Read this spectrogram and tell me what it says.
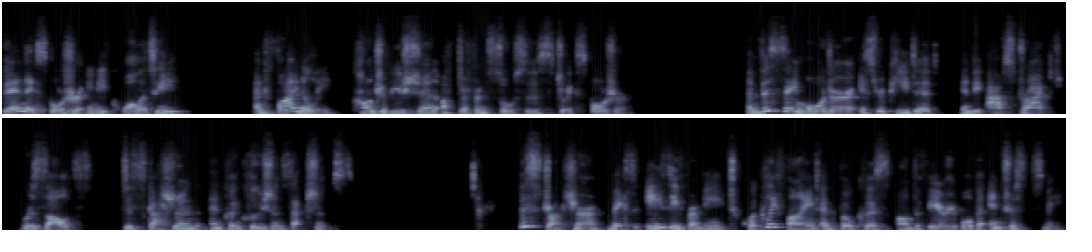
then exposure inequality, and finally, contribution of different sources to exposure. And this same order is repeated in the abstract, results, discussion, and conclusion sections. This structure makes it easy for me to quickly find and focus on the variable that interests me.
